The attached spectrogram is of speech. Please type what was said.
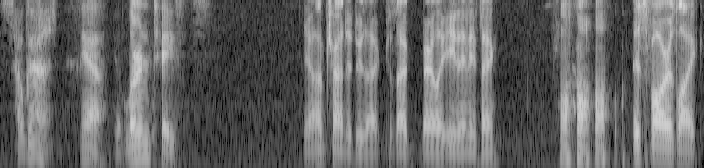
So good. yeah. Learn tastes. Yeah, I'm trying to do that because I barely eat anything. As far as like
